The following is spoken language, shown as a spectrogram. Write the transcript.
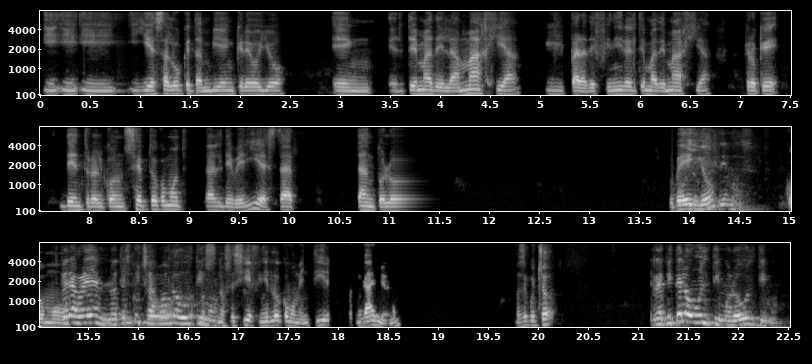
y, es algo que también creo yo en el tema de la magia, y para definir el tema de magia, creo que dentro del concepto como tal debería estar tanto lo bello como... Espera, Brian, no te escuchamos lo, último. No, sé si definirlo como mentira o engaño, ¿no? ¿No se escuchó? Repite lo último, lo último.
